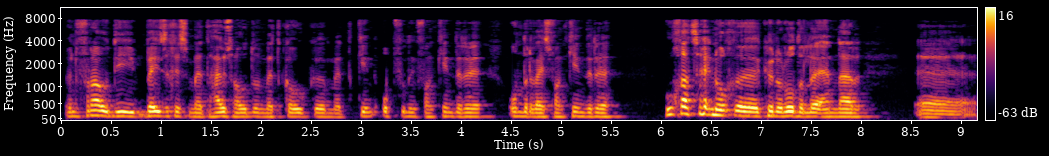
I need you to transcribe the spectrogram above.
Een vrouw die bezig is met huishouden, met koken, met opvoeding van kinderen, onderwijs van kinderen. Hoe gaat zij nog uh, kunnen roddelen en naar uh,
